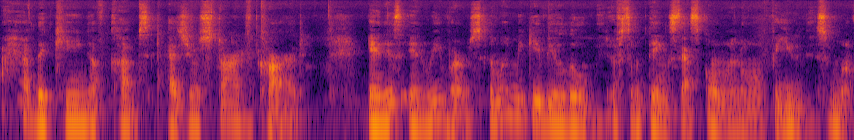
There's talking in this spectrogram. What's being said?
I have the King of Cups as your starter card and it's in reverse. And let me give you a little bit of some things that's going on for you this month.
